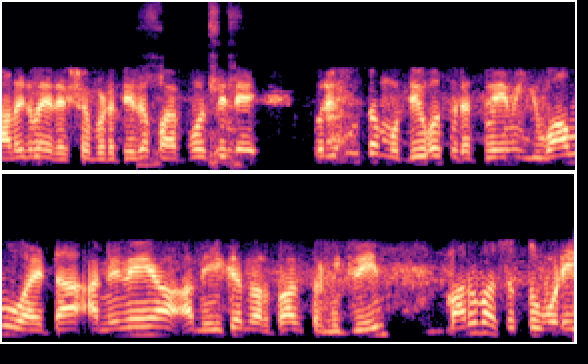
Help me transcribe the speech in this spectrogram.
ആളുകളെ രക്ഷപ്പെടുത്തിയത് ഫയർഫോഴ്സിന്റെ ഒരു കൂട്ടം ഉദ്യോഗസ്ഥരെത്തുകയും യുവാവുമായിട്ട് അനുനയ നീക്കം നടത്താൻ ശ്രമിക്കുകയും മറുവശത്തുകൂടി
